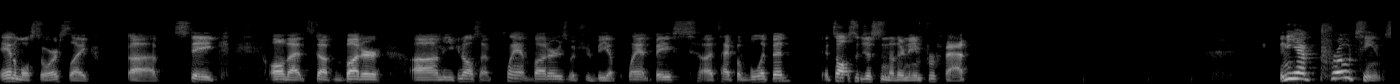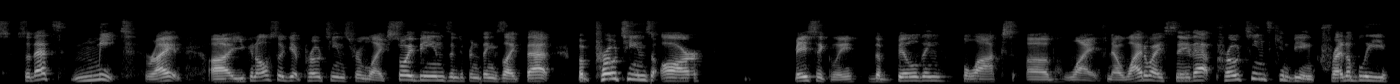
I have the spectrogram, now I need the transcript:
animal source like uh, steak, all that stuff, butter. Um, you can also have plant butters, which would be a plant-based uh, type of lipid. It's also just another name for fat. And you have proteins. So that's meat, right? Uh, you can also get proteins from like soybeans and different things like that. But proteins are basically the building blocks of life. Now, why do I say that? Proteins can be incredibly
